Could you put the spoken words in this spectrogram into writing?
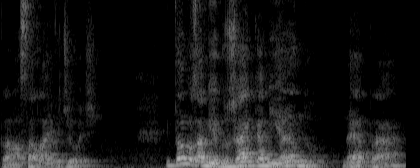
para nossa live de hoje. Então, meus amigos, já encaminhando né, para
